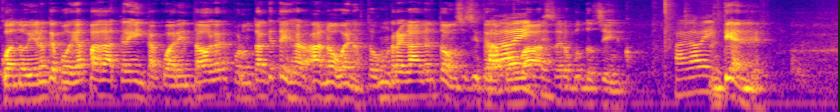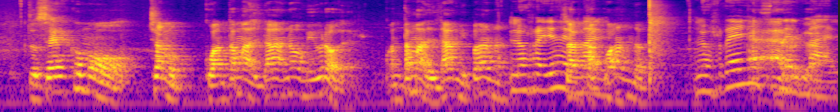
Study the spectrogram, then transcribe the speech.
Cuando vieron que podías pagar 30, 40 dólares por un tanque, te dijeron, ah, no, bueno, esto es un regalo entonces, si te la Paga pongo a 20. 0.5. Paga 20. ¿Entiendes? Entonces es como, chamo, cuánta maldad, ¿no, mi brother? Cuánta maldad, mi pana. Los reyes O del sea, ¿hasta mal. cuándo? Los reyes del mal.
